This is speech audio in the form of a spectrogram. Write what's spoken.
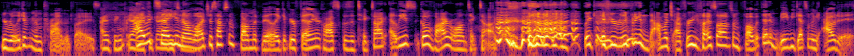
You're really giving them prime advice. I think. Yeah, I, would say, am you know too. what? Just have some fun with it. Like, if you're failing your class because of TikTok, at least go viral on TikTok. like, if you're really putting in that much effort, you might as well have some fun with it and maybe get something out of it.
